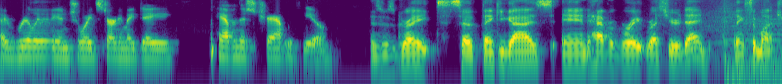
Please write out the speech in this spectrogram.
I really enjoyed starting my day having this chat with you. This was great. So thank you guys and have a great rest of your day. Thanks so much.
